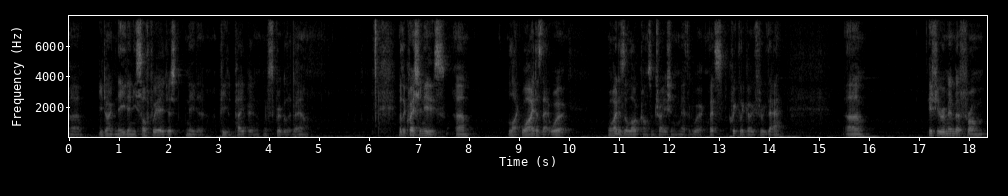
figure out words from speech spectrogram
Um, you don't need any software, you just need a piece of paper and scribble it down. But the question is, um, like, why does that work? Why does the log concentration method work? Let's quickly go through that. Um, if you remember from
